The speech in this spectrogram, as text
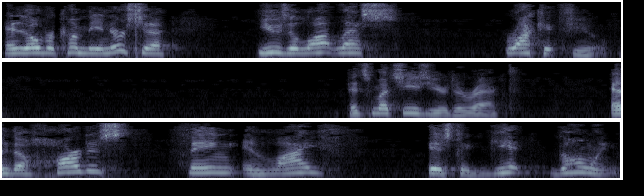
and has overcome the inertia, use a lot less rocket fuel. It's much easier direct. And the hardest thing in life is to get going,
